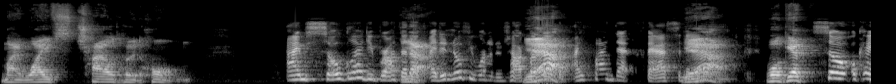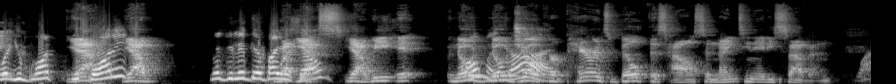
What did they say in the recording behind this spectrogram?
my wife's childhood home. I'm so glad you brought that up. I didn't know if you wanted to talk Yeah. about that, but I find that fascinating. Yeah. Well, get So, okay. What you bought? yeah, You bought it? yeah. Like you lived there by Right, yourself? yes, yeah. We it no Oh no God. joke. Her parents built this house in 1987, Wow.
